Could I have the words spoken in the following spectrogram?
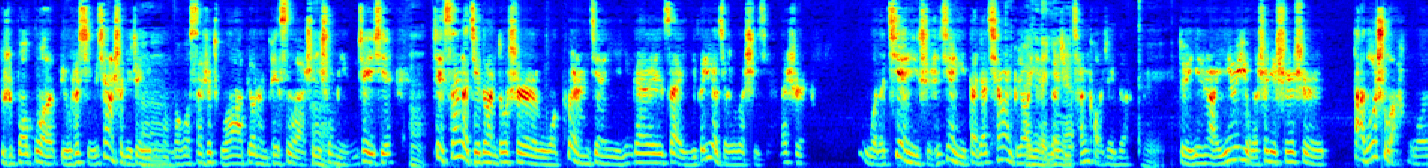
就是包括比如说形象设计这一部分，包括三视图啊、标准配色啊、设计说明这一些。嗯，这三个阶段都是我个人建议应该在一个月左右的时间，但是我的建议只是建议大家千万不要严格去参考这个。对。对，因人而异，因为有的设计师是大多数啊，我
